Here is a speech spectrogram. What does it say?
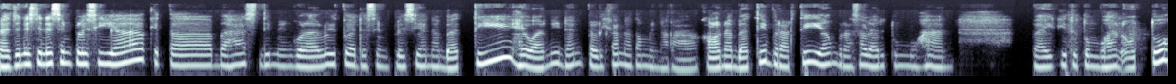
Nah, jenis-jenis simplicia kita bahas di minggu lalu itu ada simplicia nabati, hewani, dan pelikan atau mineral. Kalau nabati berarti yang berasal dari tumbuhan. Baik itu tumbuhan utuh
